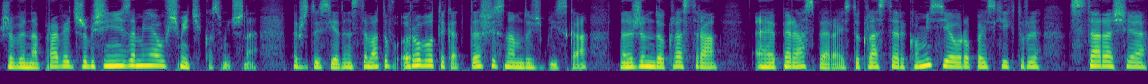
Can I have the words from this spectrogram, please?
żeby naprawiać, żeby się nie zamieniały w śmieci kosmiczne. Także to jest jeden z tematów. Robotyka też jest nam dość bliska. Należymy do klastra e, Peraspera. Jest to klaster Komisji Europejskiej, który stara się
